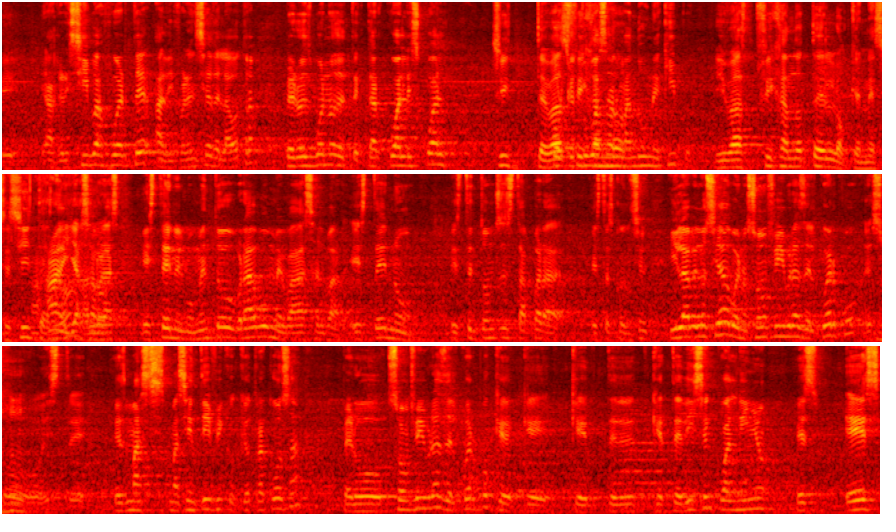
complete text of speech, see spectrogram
eh, agresiva, fuerte, a diferencia de la otra, pero es bueno detectar cuál es cuál. Sí, te vas Porque tú vas armando un equipo. Y vas fijándote lo que necesitas. Ah, y ya sabrás, este en el momento bravo me va a salvar, este no, este entonces está para estas condiciones. Y la velocidad, bueno, son fibras del cuerpo, eso este, es más, más científico que otra cosa, pero son fibras del cuerpo que, que, que, te, que te dicen cuál niño es, es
